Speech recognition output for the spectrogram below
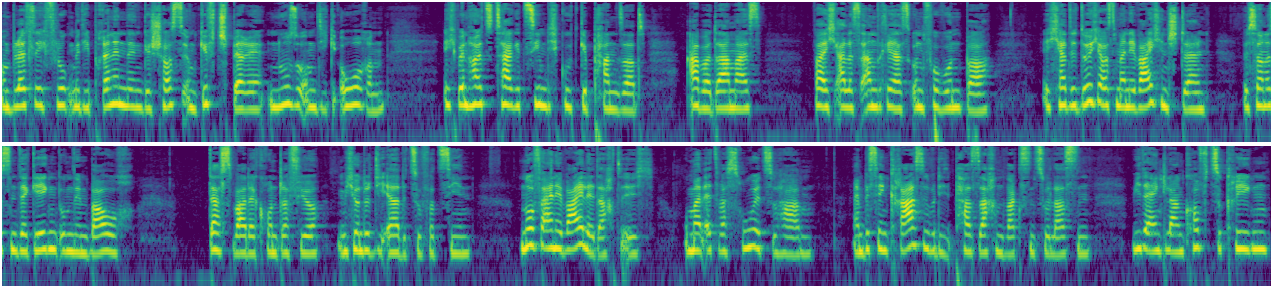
und plötzlich flog mir die brennenden Geschosse und Giftsperre nur so um die Ohren. Ich bin heutzutage ziemlich gut gepanzert, aber damals war ich alles andere als unverwundbar. Ich hatte durchaus meine weichen Stellen, besonders in der Gegend um den Bauch. Das war der Grund dafür, mich unter die Erde zu verziehen. Nur für eine Weile, dachte ich, um mal etwas Ruhe zu haben ein bisschen Gras über die paar Sachen wachsen zu lassen, wieder einen klaren Kopf zu kriegen,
